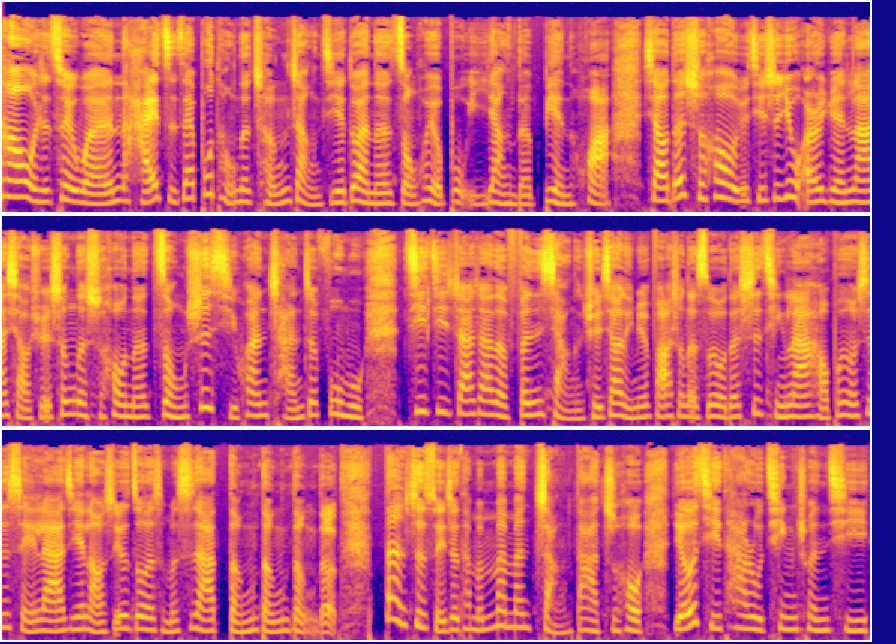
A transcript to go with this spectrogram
好，我是翠文。孩子在不同的成长阶段呢，总会有不一样的变化。小的时候，尤其是幼儿园啦、小学生的时候呢，总是喜欢缠着父母，叽叽喳喳的分享学校里面发生的所有的事情啦，好朋友是谁啦，今天老师又做了什么事啊，等等等的。但是随着他们慢慢长大之后，尤其踏入青春期，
